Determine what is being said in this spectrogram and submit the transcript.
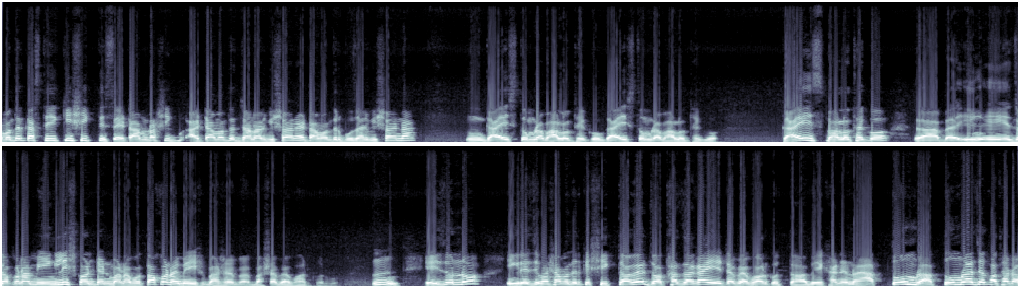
আমাদের কাছ থেকে কি শিখতেছে? এটা আমরা শিখ, এটা আমাদের জানার বিষয় না, এটা আমাদের বোঝার বিষয় না। গাইস তোমরা ভালো থেকো গাইস তোমরা ভালো থেকো। গাইস ভালো থেকো। যখন আমি ইংলিশ কন্টেন্ট বানাবো, তখন আমি এই ভাষা ভাষা ব্যবহার করব। হুম, এই জন্য ইংরেজি ভাষা আমাদেরকে শিখতে হবে, যথা জায়গায় এটা ব্যবহার করতে হবে, এখানে নয়। আর তোমরা তোমরা যে কথাটা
